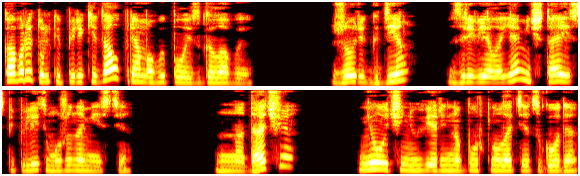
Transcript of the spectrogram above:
Ковры только перекидал, прямо выпало из головы. «Жорик где?» — взревела я, мечтая испепелить мужа на месте. «На даче?» — не очень уверенно буркнул отец года,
